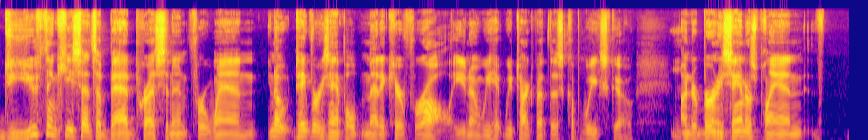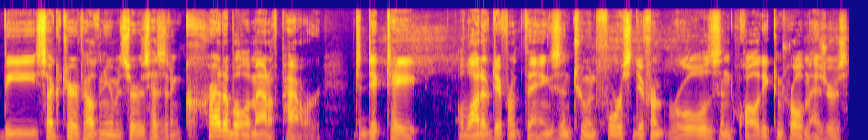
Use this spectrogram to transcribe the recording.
Do you think he sets a bad precedent for when you know take for example medicare for all? You know we we talked about this a couple weeks ago. Mm-hmm. under bernie sanders plan the secretary of health and human services has an incredible amount of power to dictate a lot of different things and to enforce different rules and quality control measures.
